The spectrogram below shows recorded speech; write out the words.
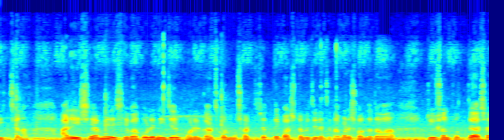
দিচ্ছে না। আর এসে আমি সেবা করে নিজের ঘরের কাজকর্ম সারতে সারতেই পাঁচটা বেজে গেছে, তারপরে সন্ধ্যা দেওয়া, টিউশন পড়তে আসা,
